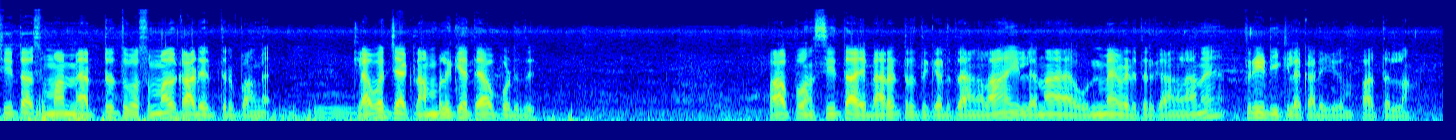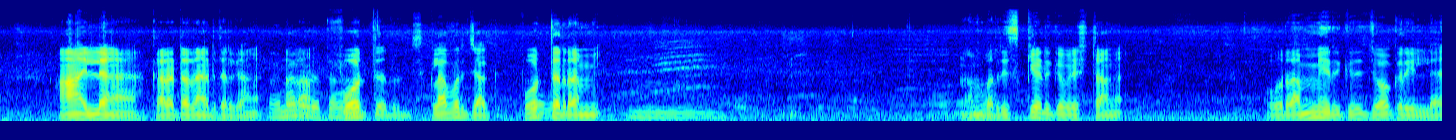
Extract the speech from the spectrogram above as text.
சீதா சும்மா மிரட்டுறதுக்கோசமாவது கார்டு எடுத்திருப்பாங்க. கிளவர் ஜாக் நம்மளுக்கே தேவைப்படுது. பார்ப்போம் சீதா மிரட்டுறதுக்கு எடுத்தாங்களா இல்லைன்னா உண்மையாக எடுத்திருக்காங்களான்னு ப்ரீ டிக்கில் கிடைக்கிறோம் பார்த்துடலாம். ஆ இல்லைங்க கரெக்டாக தான் எடுத்திருக்காங்க? Fourth clover jack fourth rummy. நம்ம ரிஸ்க் எடுக்க வச்சிட்டாங்க. ஒரு ரம்மி இருக்குது ஜோக்கர் இல்லை.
